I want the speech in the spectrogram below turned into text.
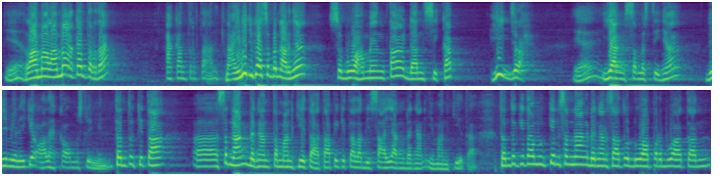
Ya, lama-lama akan tertarik akan tertarik. Nah ini juga sebenarnya sebuah mental dan sikap hijrah ya yang semestinya dimiliki oleh kaum muslimin. Tentu kita uh, senang dengan teman kita, tapi kita lebih sayang dengan iman kita. Tentu kita mungkin senang dengan satu dua perbuatan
